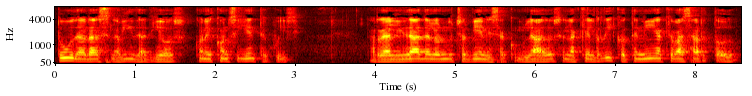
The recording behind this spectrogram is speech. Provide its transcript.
Tú darás la vida a Dios con el consiguiente juicio. La realidad de los muchos bienes acumulados en la que el rico tenía que basar todo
